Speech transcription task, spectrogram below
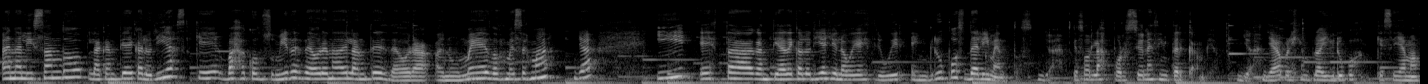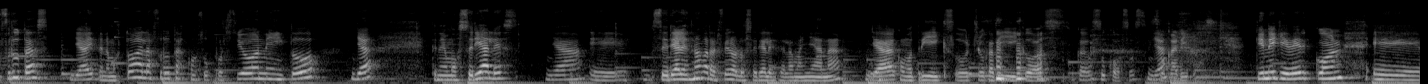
analizando la cantidad de calorías que vas a consumir desde ahora en adelante, desde ahora en un mes, dos meses más, ¿ya? Y esta cantidad de calorías yo la voy a distribuir en grupos de alimentos, Ya. que son las porciones de intercambio. Ya. Ya, por ejemplo, hay grupos que se llaman frutas, ya, y tenemos todas las frutas con sus porciones y todo, ya. Tenemos cereales, ya. eh, cereales no me refiero a los cereales de la mañana, ya, como Trix o Chocapicos, sus cosas, ya. Azucaritas. Tiene que ver con eh,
